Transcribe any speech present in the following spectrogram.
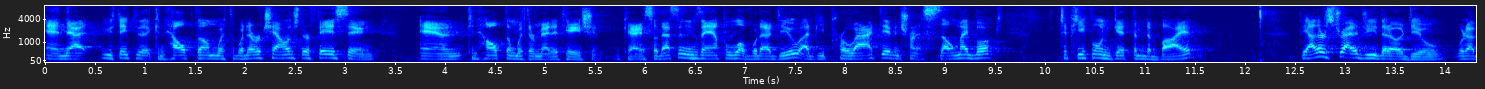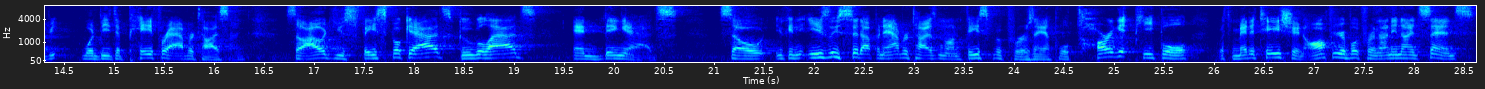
and that you think that it can help them with whatever challenge they're facing and can help them with their meditation. Okay, so that's an example of what I do. I'd be proactive in trying to sell my book to people and get them to buy it. The other strategy that I would do would be, would be to pay for advertising. So I would use Facebook ads, Google ads, and Bing ads. So you can easily set up an advertisement on Facebook, for example, target people with meditation, offer your book for 99 cents,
